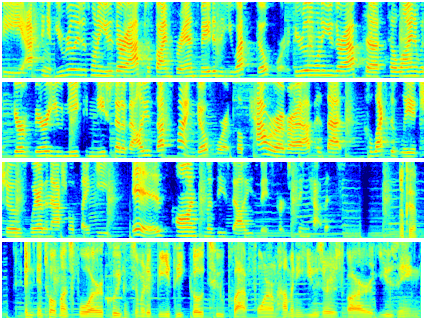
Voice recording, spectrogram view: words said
be acting. If you really just want to use our app to find brands made in the US, go for it. If you really want to use our app to, to align it with your very unique niche set of values, that's fine, go for it. The power of our app is that collectively it shows where the national psyche is on some of these values based purchasing habits. Okay. In, in 12 months for Cluey Consumer to be the go to platform, how many users are using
